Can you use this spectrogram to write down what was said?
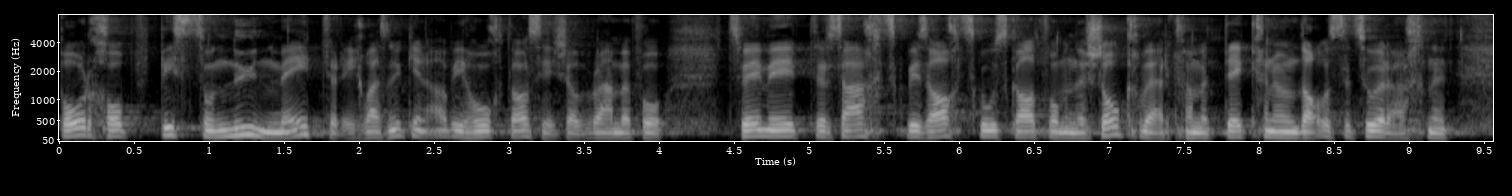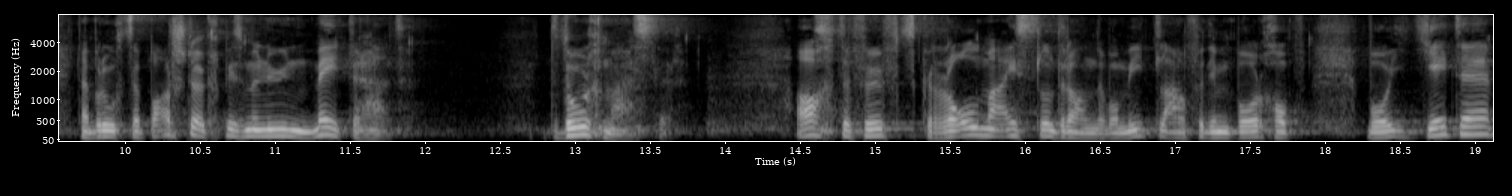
Bohrkopf bis zu 9 Meter. Ich weiß nicht genau, wie hoch das ist, aber wenn man von 2,60 Meter bis 80 ausgeht von einem Stockwerk, wenn man Decken und alles dazu rechnet, dann braucht es ein paar Stück, bis man 9 Meter hat. Der Durchmesser. 58 Rollmeißel dran, die mitlaufen im Bohrkopf, wo jeder,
